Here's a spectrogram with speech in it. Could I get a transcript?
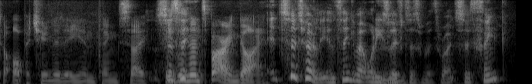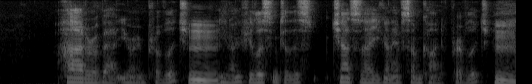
to opportunity and things. So, So he's an inspiring guy. It's so totally, and think about what he's Hmm. left us with, right? So think harder about your own privilege. Hmm. You know, if you're listening to this, chances are you're going to have some kind of privilege. Hmm.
